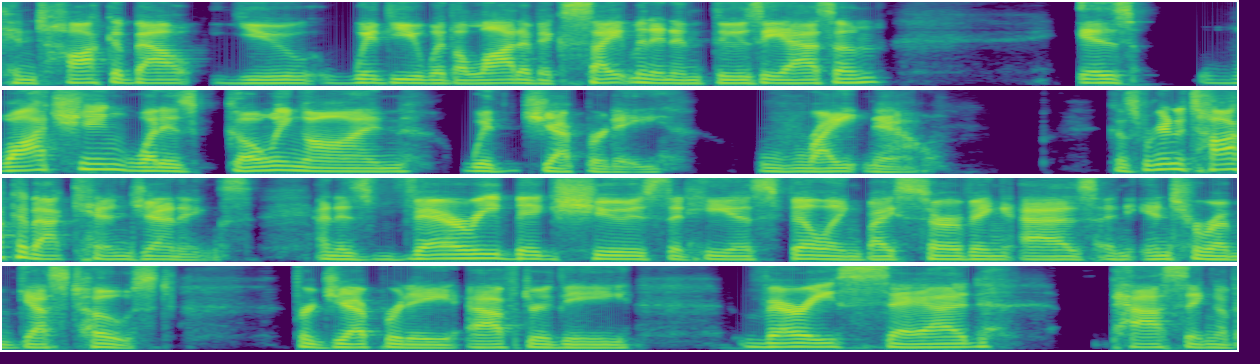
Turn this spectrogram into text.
can talk about you with you with a lot of excitement and enthusiasm is watching what is going on with Jeopardy right now. Because we're going to talk about Ken Jennings and his very big shoes that he is filling by serving as an interim guest host for Jeopardy after the very sad passing of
